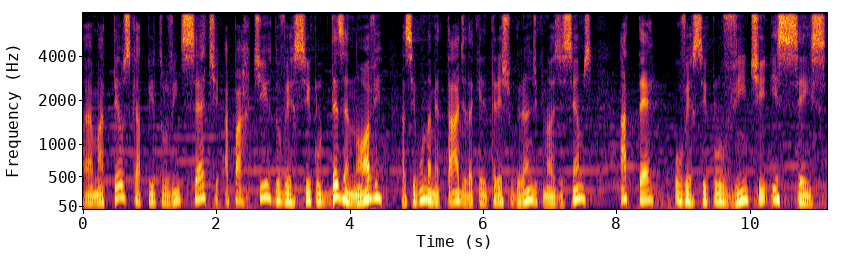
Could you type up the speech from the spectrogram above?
uh, Mateus capítulo 27, a partir do versículo 19, a segunda metade daquele trecho grande que nós dissemos, até o versículo 26.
